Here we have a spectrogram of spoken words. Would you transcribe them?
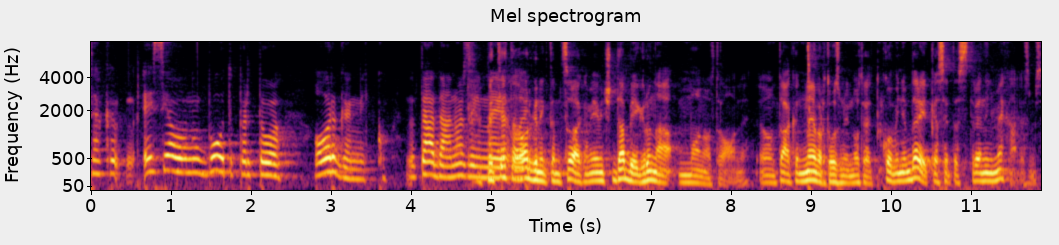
mm, es jau nu, būtu par to organiku. Nu, tādā nozīmē, Bet, ja tā lai... organika tam cilvēkam, ja viņš dabīgi runā monotoni, un tā, ka nevar to uzmanīt noturēt, ko viņam darīt, kas ir tas treniņu mehānisms.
